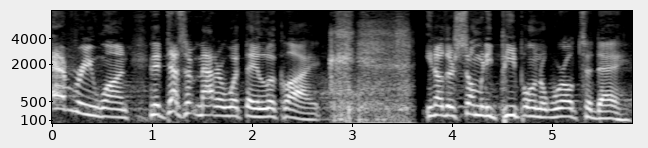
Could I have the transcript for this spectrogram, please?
everyone and it doesn't matter what they look like. You know, there's so many people in the world today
